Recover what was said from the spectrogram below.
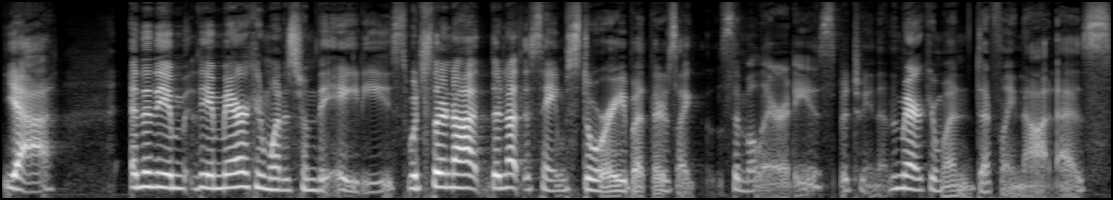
Yeah. And then the the American one is from the 80s, which they're not they're not the same story, but there's like similarities between them. The American one definitely not as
